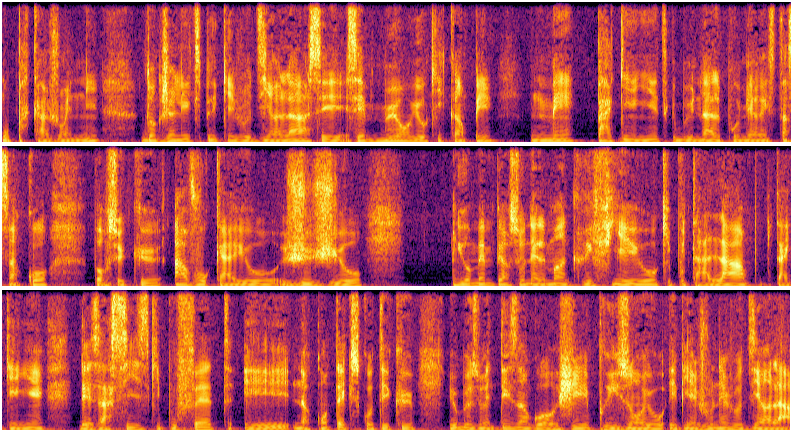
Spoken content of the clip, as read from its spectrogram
ou pas qu'à joindre ni. Donc, Jean lui expliqué aujourd'hui là, c'est, c'est mur qui campé, mais pas gagné tribunal première instance encore parce que avocat yo, juge yo menm personelman grefye yo ki pou ta la, pou ta genyen des assises ki pou fet e nan konteks kote ke yo bezwen dezangorje prison yo ebyen jounen jodi an la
